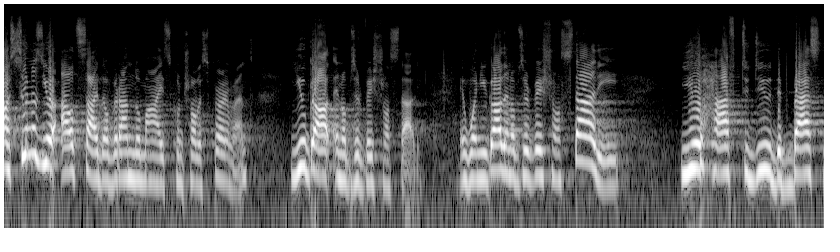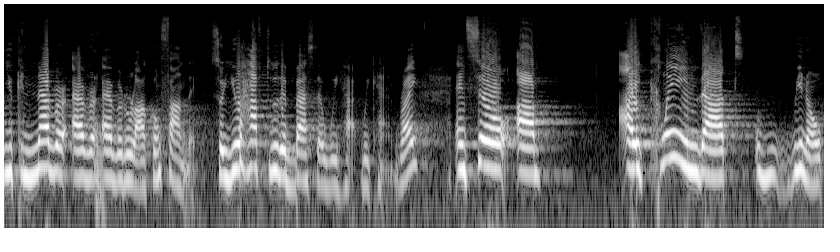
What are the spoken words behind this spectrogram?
as soon as you're outside of a randomized control experiment, you got an observational study. And when you got an observational study, you have to do the best. You can never, ever, ever rule out confounding. So you have to do the best that we, ha- we can, right? And so um, I claim that, you know,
